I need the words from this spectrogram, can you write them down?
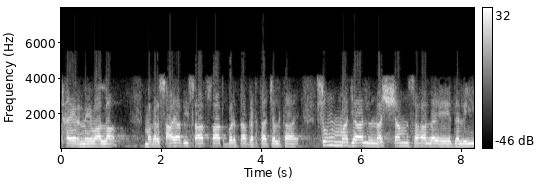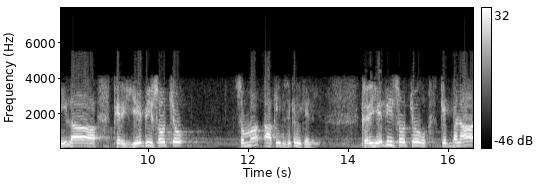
ٹھہرنے والا۔ مگر سایہ بھی ساتھ ساتھ بڑھتا گھٹتا چلتا ہے۔ سم جل نشم سال دلیلا پھر یہ بھی سوچو۔ سما تاکید ذکری کے لیے۔ پھر یہ بھی سوچو کہ بنا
